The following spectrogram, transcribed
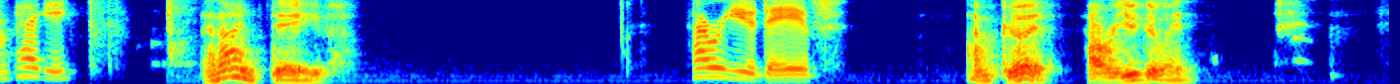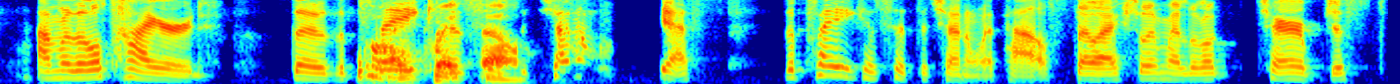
I'm Peggy. And I'm Dave. How are you, Dave? I'm good. How are you doing? I'm a little tired. So the plague pray has hit the Chenoweth. Yes, the plague has hit the Chenoweth house. So actually, my little cherub just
